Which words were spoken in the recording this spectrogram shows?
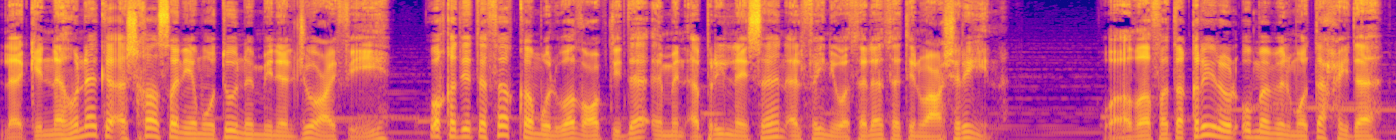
لكن هناك أشخاصا يموتون من الجوع فيه وقد يتفاقم الوضع ابتداء من أبريل نيسان 2023 وأضاف تقرير الأمم المتحدة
